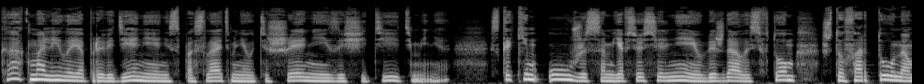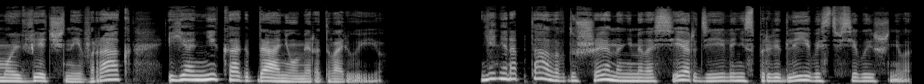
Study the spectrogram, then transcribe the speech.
Как молила я провидение не спаслать мне утешение и защитить меня. С каким ужасом я все сильнее убеждалась в том, что фортуна мой вечный враг, и я никогда не умиротворю ее. Я не роптала в душе на немилосердие или несправедливость Всевышнего.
